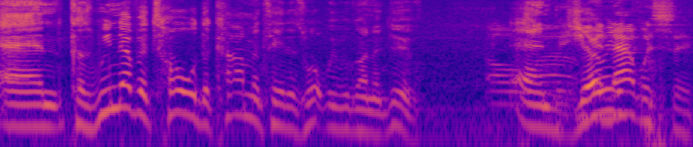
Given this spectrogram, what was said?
and because we never told the commentators what we were going to do. And Even Jerry, that was sick.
